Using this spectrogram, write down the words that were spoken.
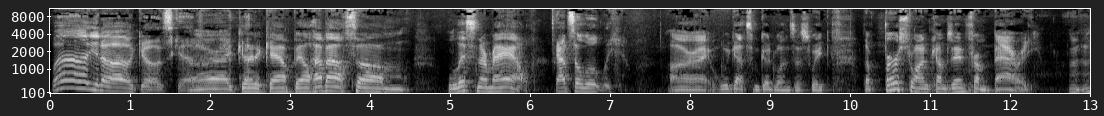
Well, you know how it goes, Kev. All right, good account, Bill. How about some listener mail? Absolutely. All right, we got some good ones this week. The first one comes in from Barry. Mm-hmm.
